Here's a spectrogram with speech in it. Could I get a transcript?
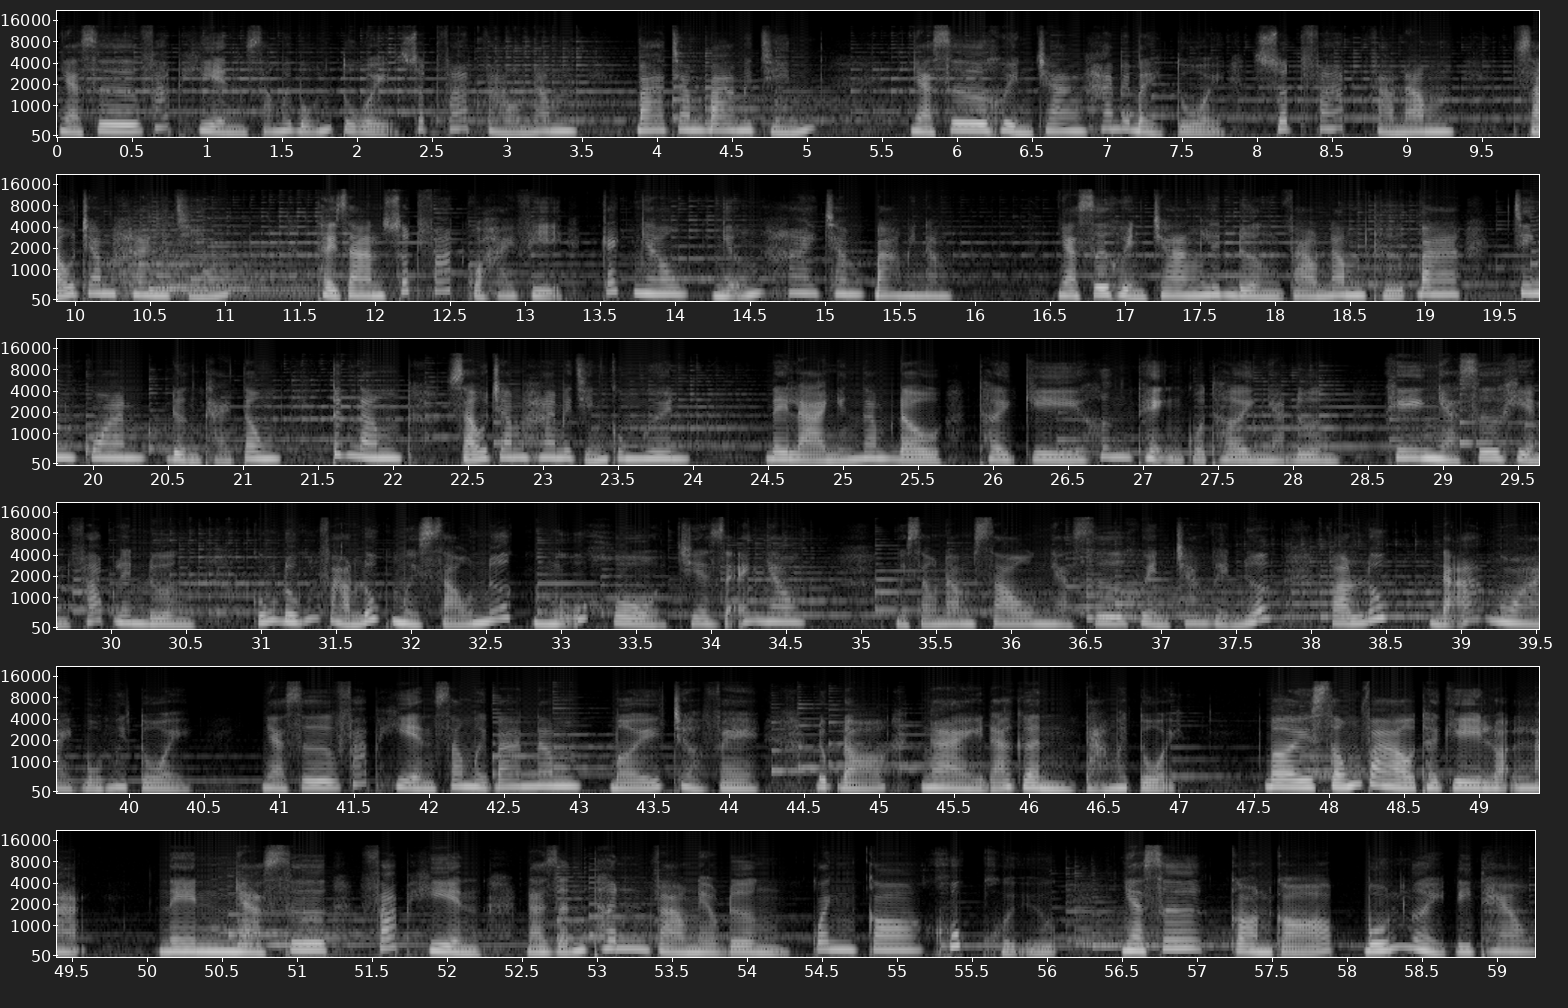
Nhà sư Pháp Hiền 64 tuổi xuất phát vào năm 339. Nhà sư Huyền Trang 27 tuổi xuất phát vào năm 629. Thời gian xuất phát của hai vị cách nhau những 230 năm. Nhà sư Huyền Trang lên đường vào năm thứ ba Trinh Quan Đường Thái Tông, tức năm 629 công nguyên. Đây là những năm đầu thời kỳ hưng thịnh của thời nhà Đường, khi nhà sư hiển pháp lên đường, cũng đúng vào lúc 16 nước ngũ hồ chia rẽ nhau. 16 năm sau, nhà sư Huyền Trang về nước vào lúc đã ngoài 40 tuổi. Nhà sư Pháp Hiền sau 13 năm mới trở về, lúc đó ngài đã gần 30 tuổi. Bởi sống vào thời kỳ loạn lạc, nên nhà sư Pháp Hiền đã dấn thân vào nẻo đường quanh co khúc khuỷu. Nhà sư còn có bốn người đi theo,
